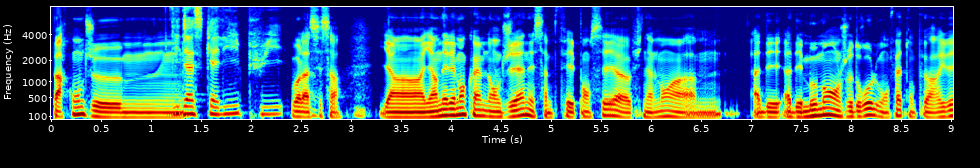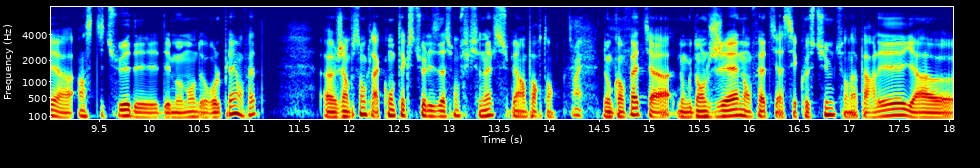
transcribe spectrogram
Par contre, je. hum, Didascalie, puis. Voilà, c'est ça. Il y, a un- il y a un élément quand même dans le GN et ça me fait penser euh, finalement à, à des, à des moments en jeu de rôle où en fait on peut arriver à instituer des, des moments de roleplay en fait. Euh, J'ai l'impression que la contextualisation fictionnelle c'est super important. Ouais. Donc en fait, y a, donc dans le GN en fait il y a ces costumes, tu en as parlé, il y a euh,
